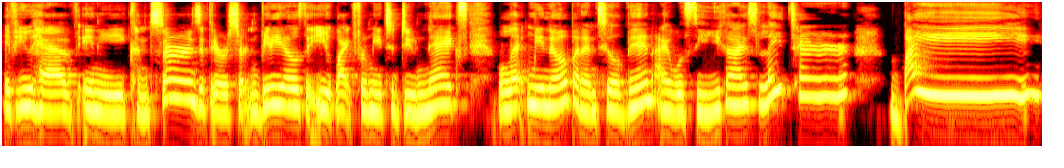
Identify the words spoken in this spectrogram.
if you have any concerns, if there are certain videos that you'd like for me to do next, let me know. But until then, I will see you guys later. Bye.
